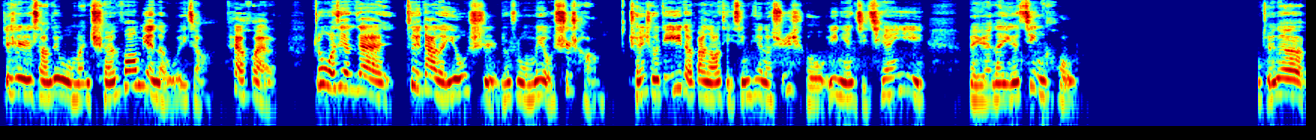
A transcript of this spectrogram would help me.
这是想对我们全方面的围剿，太坏了。中国现在最大的优势就是我们有市场。全球第一的半导体芯片的需求，一年几千亿美元的一个进口，我觉得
